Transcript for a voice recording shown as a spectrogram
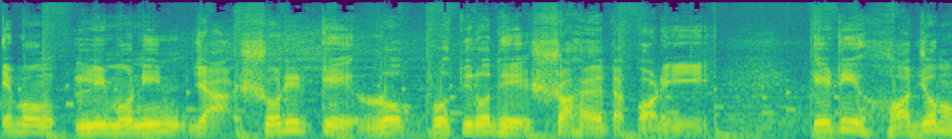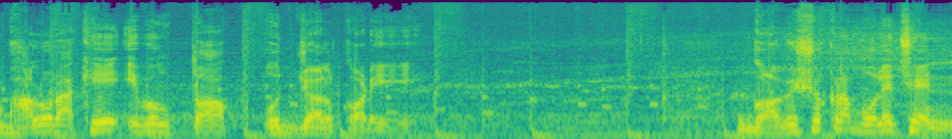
এবং লিমোনিন, যা শরীরকে রোগ প্রতিরোধে সহায়তা করে। এটি হজম ভালো রাখে এবং ত্বক উজ্জ্বল করে। গবেষকরা বলেছেন,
